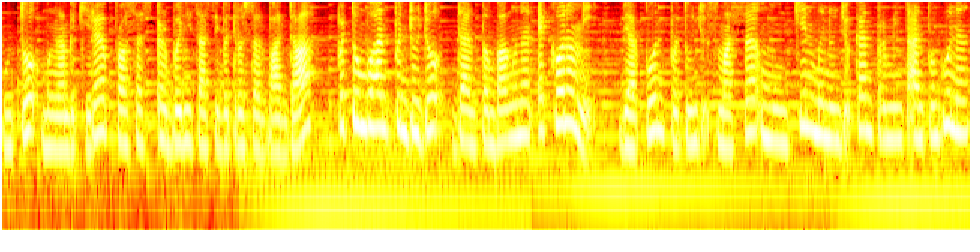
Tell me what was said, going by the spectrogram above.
untuk mengambil kira proses urbanisasi berterusan bandar, pertumbuhan penduduk dan pembangunan ekonomi biarpun petunjuk semasa mungkin menunjukkan permintaan pengguna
